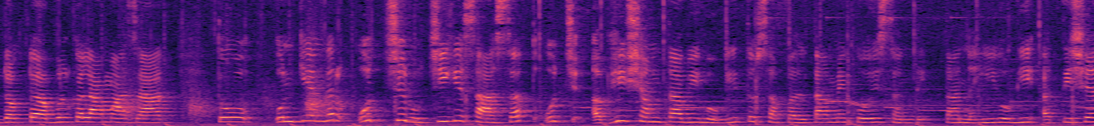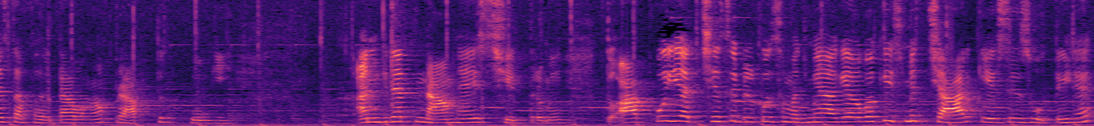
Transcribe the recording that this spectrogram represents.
डॉक्टर अबुल कलाम आज़ाद तो उनके अंदर उच्च रुचि के साथ साथ उच्च अभिक्षमता भी होगी तो सफलता में कोई संदिग्धता नहीं होगी, अतिशय सफलता वहाँ प्राप्त होगी। अनगिनत नाम है इस क्षेत्र में। तो आपको ये अच्छे से बिल्कुल समझ में आ गया होगा कि इसमें चार केसेस होते हैं।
